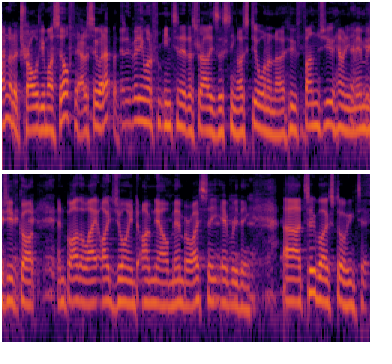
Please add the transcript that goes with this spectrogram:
I'm going to troll you myself now to see what happens. And if anyone from Internet Australia is listening, I still want to know who funds you, how many members you've got. And by the way, I joined. I'm now a member. I see everything. Uh, two blokes talking tech.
